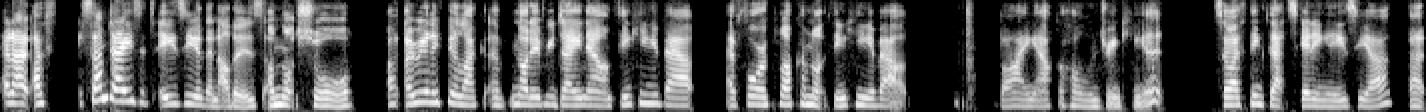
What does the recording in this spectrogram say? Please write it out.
and I I've some days it's easier than others, I'm not sure. I I really feel like, um, not every day now I'm thinking about at four o'clock, I'm not thinking about buying alcohol and drinking it. So I think that's getting easier, but,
